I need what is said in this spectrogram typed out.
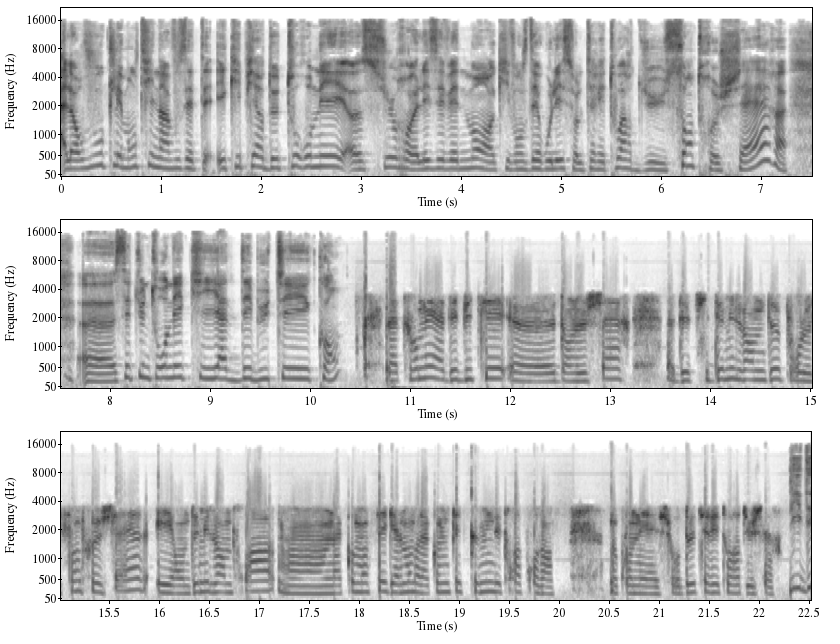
Alors vous, Clémentine, hein, vous êtes équipière de tournée euh, sur les événements euh, qui vont se dérouler sur le territoire du Centre Cher. Euh, c'est une tournée qui a débuté quand? La tournée a débuté euh, dans le Cher euh, depuis 2022 pour le centre Cher et en 2023 on a commencé également dans la communauté de communes des trois provinces. Donc on est sur deux territoires du Cher. L'idée,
